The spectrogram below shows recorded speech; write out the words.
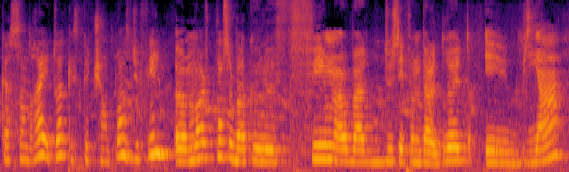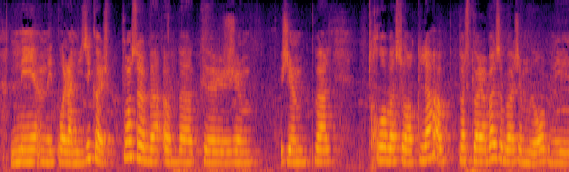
Cassandra, et toi, qu'est-ce que tu en penses du film? Euh, Moi, je pense bah, que le film bah, de Stephen Daldry est bien, mais, mais pour la musique, je pense bah, bah que j'aime j'aime pas trop ce rock-là, parce qu'à la base, bah, j'aime le rock, mais,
